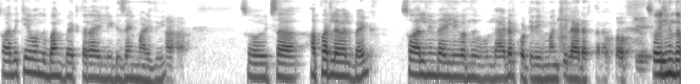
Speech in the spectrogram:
ಸೊ ಅದಕ್ಕೆ ಒಂದು ಬಂಕ್ ಬೆಡ್ ತರ ಇಲ್ಲಿ ಡಿಸೈನ್ ಮಾಡಿದ್ವಿ. So it's a upper level bed so ಅಲ್ಲಿಂದ ಇಲ್ಲಿ ಒಂದು ಲ್ಯಾಡರ್ ಕೊಟ್ಟಿದೀವಿ ಮಂಕಿ ಲ್ಯಾಡರ್ ತರ. ಸೊ ಇಲ್ಲಿಂದ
